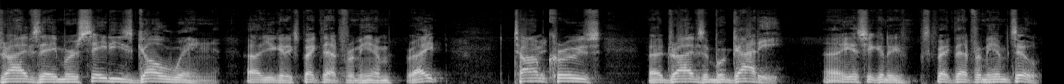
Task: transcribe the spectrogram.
drives a Mercedes Gullwing. Uh, you could expect that from him, right? Tom Cruise uh, drives a Bugatti. Uh, I guess you can expect that from him too.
